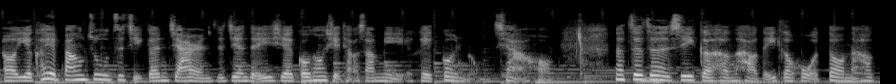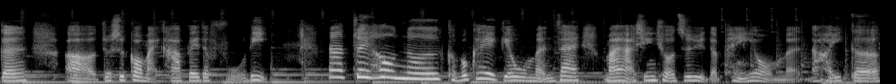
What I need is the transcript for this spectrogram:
呃也可以帮助自己跟家人之间的一些沟通协调上面也可以更融洽齁。那这真的是一个很好的一个活动，然后跟呃就是购买咖啡的福利。那最后呢，可不可以给我们在玛雅星球之旅的朋友们，然后一个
